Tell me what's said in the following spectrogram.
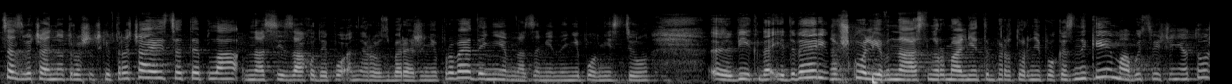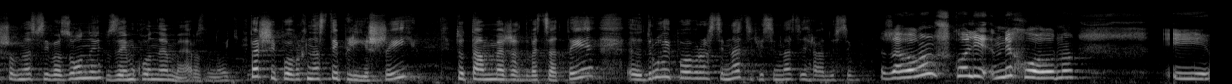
Це, звичайно, трошечки втрачається тепла. У нас всі заходи по енергозбереженню проведені, в нас замінені повністю е, вікна і двері. В школі в нас нормальні температурні показники, мабуть, свідчення того, що в нас всі вазони взимку не мерзнуть. Перший поверх у нас тепліший, то там в межах 20, е, другий поверх 17-18 градусів. Загалом в школі не холодно і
